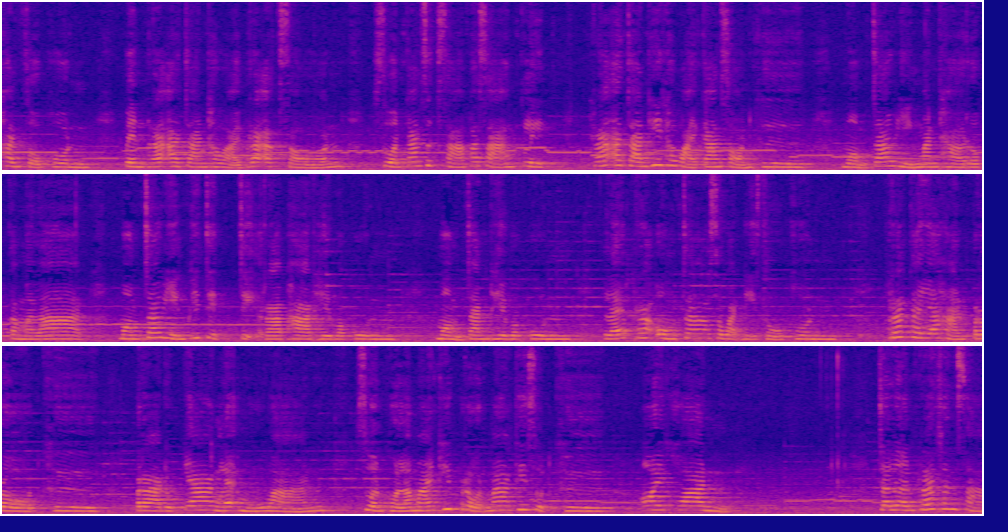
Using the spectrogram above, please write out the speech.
พันธ์โสพล เป็นพระอาจารย์ถวายพระอักษร ส่วนการศึกษาภาษาอังกฤษ พระอาจารย์ที่ถวายการสอนคือ หม่อมเจ้าหญิงมันทารบกรรมราช หม่อมเจ้าหญิงพิจิตจิราภาเทวกุล หม่อมจันเทวกุล และพระองค์เจ้าสวัสดิโสพล พระกายอาหารโปรดคือ ปลาดุกย่างและหมูหวาน ส่วนผลไม้ที่โปรดมากที่สุดคือ อ้อยควันเจริญพระชันษา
